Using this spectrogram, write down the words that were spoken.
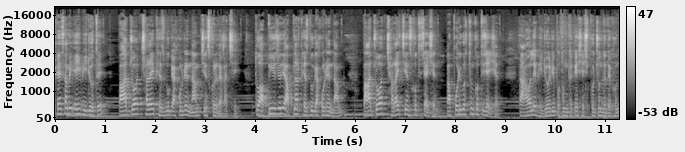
ফ্রেন্ডস আমি এই ভিডিওতে পাসওয়ার্ড ছাড়াই ফেসবুক অ্যাকাউন্টের নাম চেঞ্জ করে দেখাচ্ছি। তো আপনিও যদি আপনার ফেসবুক অ্যাকাউন্টের নাম পাসওয়ার্ড ছাড়াই চেঞ্জ করতে চাইছেন বা পরিবর্তন করতে চাইছেন, তাহলে ভিডিওটি প্রথম থেকে শেষ পর্যন্ত দেখুন।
